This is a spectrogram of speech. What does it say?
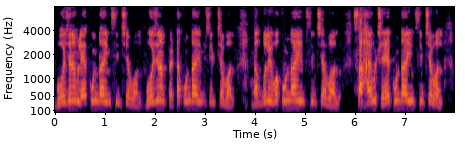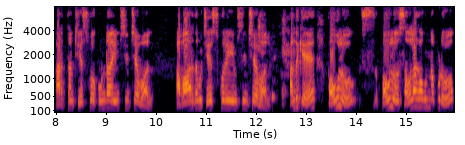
భోజనం లేకుండా హింసించేవాళ్ళు భోజనం పెట్టకుండా హింసించేవాళ్ళు డబ్బులు ఇవ్వకుండా హింసించే వాళ్ళు సహాయం చేయకుండా హింసించేవాళ్ళు అర్థం చేసుకోకుండా హింసించేవాళ్ళు అపార్థము చేసుకొని హింసించేవాళ్ళు. అందుకే పౌలు పౌలు సౌలగా ఉన్నప్పుడు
